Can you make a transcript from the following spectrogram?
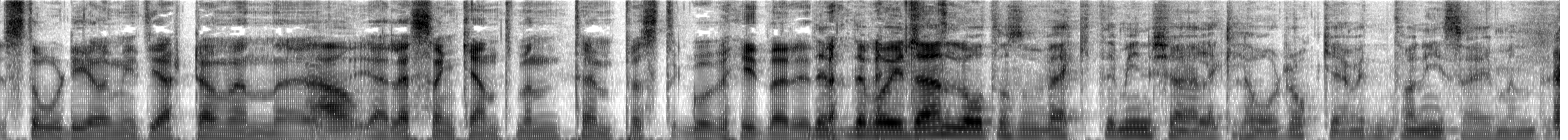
stor del i mitt hjärta men eh, Ja. jag är ledsen Kent men Tempest går vidare Det, den. det var ju den låten som väckte min kärlek till hårdrocken. Jag vet inte vad ni säger men...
